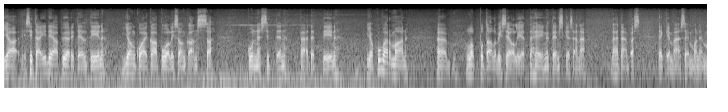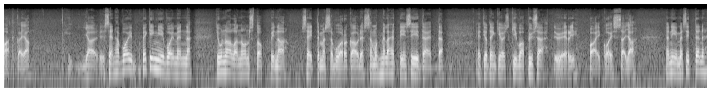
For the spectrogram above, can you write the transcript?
Ja sitä ideaa pyöriteltiin jonkun aikaa puolison kanssa, kunnes sitten päätettiin joku varmaan lopputalvi se oli, että hei nyt ensi kesänä lähdetäänpäs tekemään semmonen matka. Ja, ja senhän voi, Pekingiin voi mennä junalla nonstoppina seitsemässä vuorokaudessa, mutta me lähdettiin siitä, että, että jotenkin olisi kiva pysähtyä eri paikoissa. Ja, ja niin me sitten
